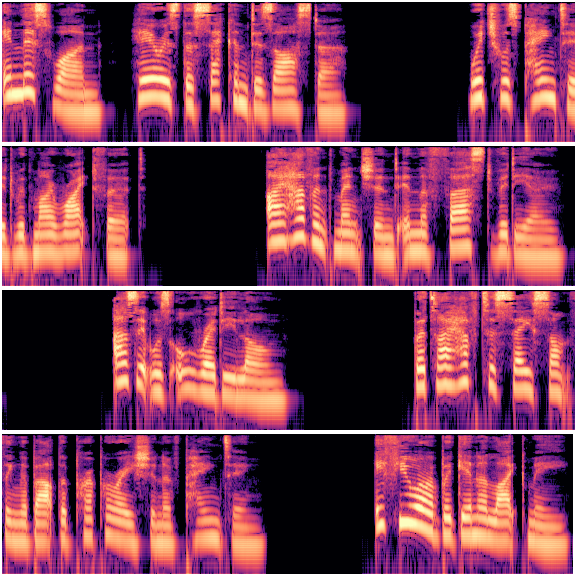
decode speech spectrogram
In this one, here is the second disaster. Which was painted with my right foot. I haven't mentioned in the first video. As it was already long. But I have to say something about the preparation of painting. If you are a beginner like me,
